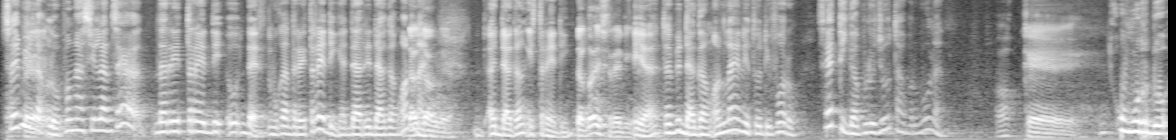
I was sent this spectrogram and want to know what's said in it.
Saya Oke. bilang loh penghasilan saya dari trading, uh, dari, bukan dari trading ya, dari dagang online. Dagang ya? Eh, dagang is trading. Dagang is trading. ya? Iya, tapi dagang online itu di forum. Saya 30 juta per bulan. Oke. Umur du-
